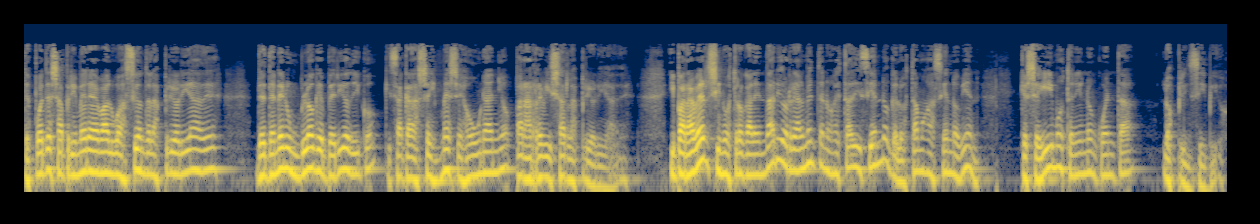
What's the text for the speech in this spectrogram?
después de esa primera evaluación de las prioridades, de tener un bloque periódico, quizá cada seis meses o un año, para revisar las prioridades y para ver si nuestro calendario realmente nos está diciendo que lo estamos haciendo bien, que seguimos teniendo en cuenta los principios.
